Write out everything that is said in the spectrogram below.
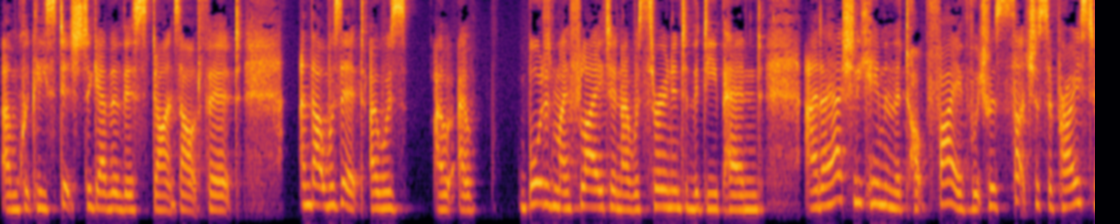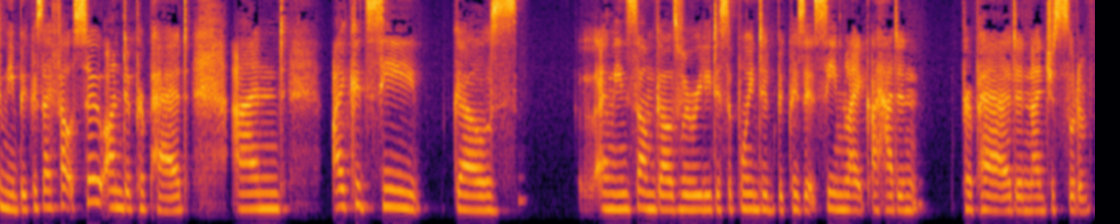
Um, quickly stitched together this dance outfit, and that was it. I was I, I boarded my flight and I was thrown into the deep end. And I actually came in the top five, which was such a surprise to me because I felt so underprepared. And I could see girls, I mean, some girls were really disappointed because it seemed like I hadn't prepared and I just sort of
